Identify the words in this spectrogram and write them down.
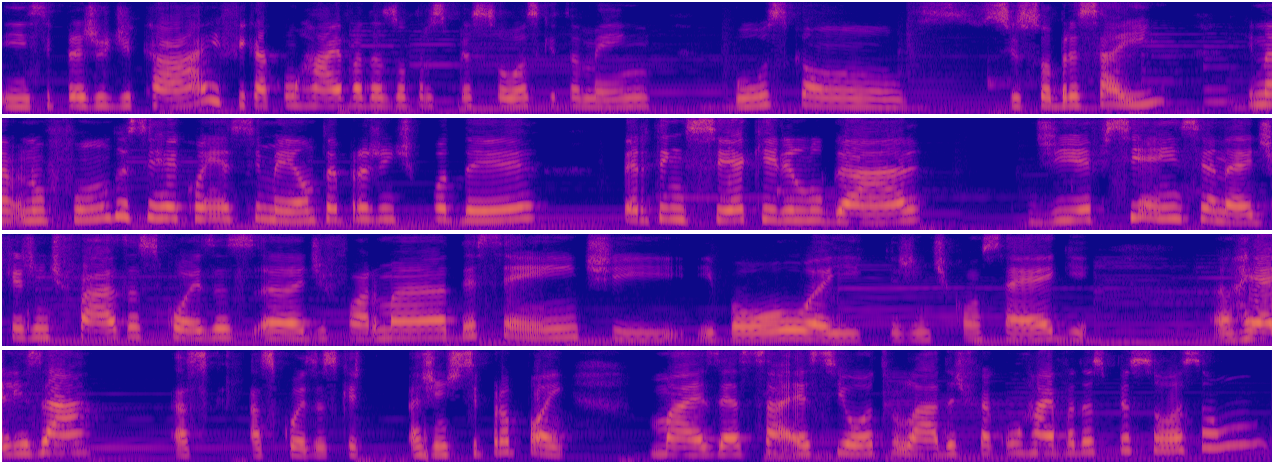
e se prejudicar e ficar com raiva das outras pessoas que também buscam se sobressair. E no fundo, esse reconhecimento é para a gente poder pertencer àquele lugar de eficiência, né? De que a gente faz as coisas uh, de forma decente e, e, boa e que a gente consegue uh, realizar as, as coisas que a gente se propõe. Mas essa, esse outro lado de ficar com raiva das pessoas são,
